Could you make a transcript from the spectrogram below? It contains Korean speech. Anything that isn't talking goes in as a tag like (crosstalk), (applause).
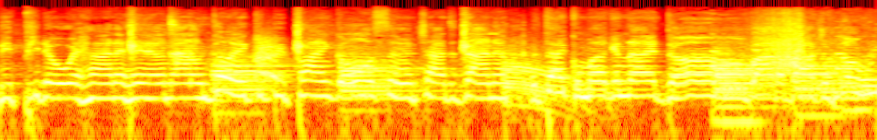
물이 필요해 하려 해요 나는 너의 깊이 파인 곳을 찾아다녀 달콤하게 날더 바라봐줘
